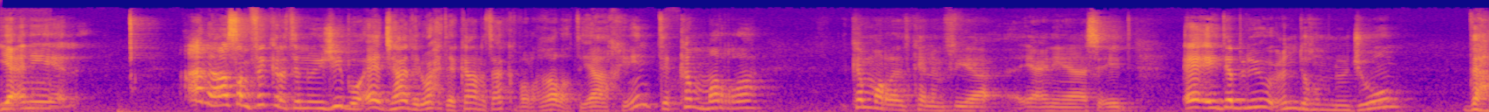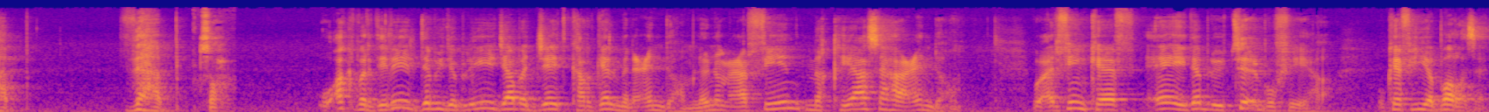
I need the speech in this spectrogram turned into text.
يعني أنا أصلا فكرة إنه يجيبوا إيدج هذه الوحدة كانت أكبر غلط. يا أخي أنت كم مرة كم مرة نتكلم فيها يعني يا سعيد؟ AEW عندهم نجوم ذهب. ذهب. صح. وأكبر دليل WW جابت جيد كارجل من عندهم لأنهم عارفين مقياسها عندهم وعارفين كيف AEW تعبوا فيها وكيف هي برزت.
